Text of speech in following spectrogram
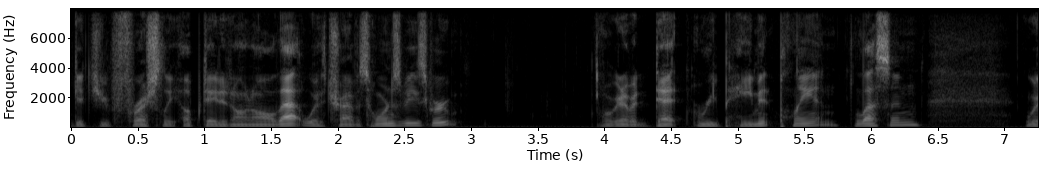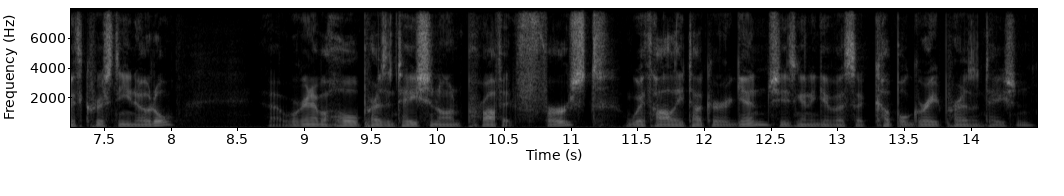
get you freshly updated on all that with Travis Hornsby's group. We're going to have a debt repayment plan lesson with Christine Odell. Uh, we're going to have a whole presentation on profit first with Holly Tucker again. She's going to give us a couple great presentation.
